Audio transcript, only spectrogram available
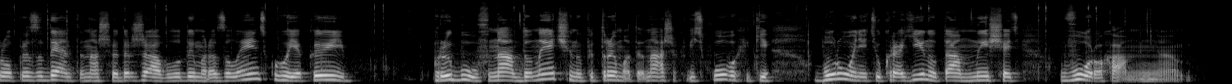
про президента нашої держави Володимира Зеленського, який прибув на Донеччину підтримати наших військових, які боронять Україну там нищать ворога.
